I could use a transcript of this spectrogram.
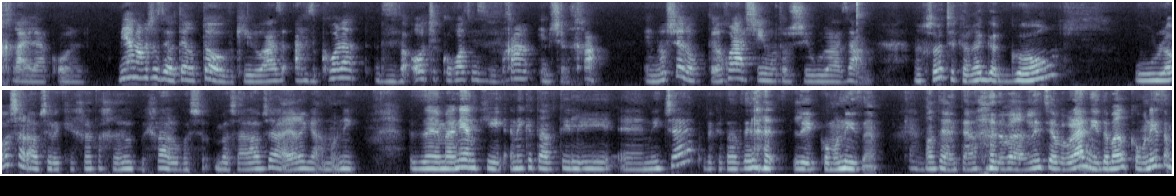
אחראי להכל. מי אמר שזה יותר טוב? כאילו, אז, אז כל הזוועות שקורות מסביבך הם שלך. הם לא שלו. אתה לא יכול להאשים אותו שהוא לא עזר. אני חושבת שכרגע גור הוא לא בשלב של לקיחת אחריות בכלל, הוא בש... בשלב של ההרג ההמוני. זה מעניין כי אני כתבתי לי אה, ניטשה וכתבתי לי קומוניזם. כן. אמרתי אני אתן לך לדבר על ניטשה ואולי אני אדבר על קומוניזם,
